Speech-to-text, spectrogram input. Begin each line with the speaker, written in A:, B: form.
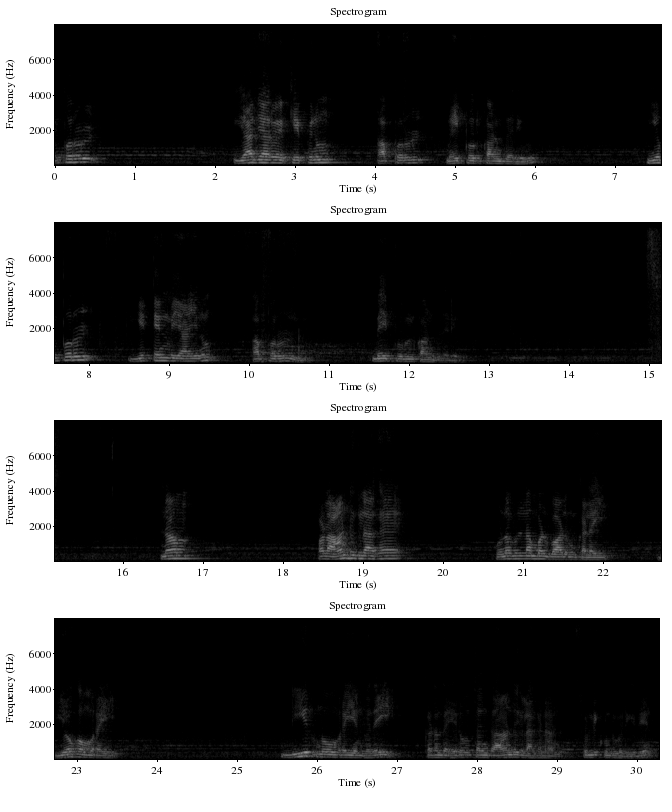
A: எப்பொருள் யார் யாரை கேட்பினும் அப்பொருள் மெய்ப்பொருள் காண்பதறிவு எப்பொருள் இயற்கன்மையாயினும் அப்பொருள் மெய்ப்பொருள் காண்பதறிவு. நாம் பல ஆண்டுகளாக உணவில்லாமல் வாழும் கலை யோக முறை நீர் நோமுறை என்பதை கடந்த இருபத்தைந்து ஆண்டுகளாக நான் சொல்லிக் கொண்டு வருகிறேன்.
